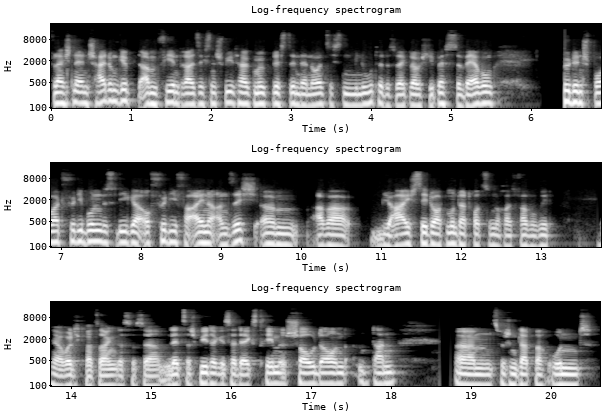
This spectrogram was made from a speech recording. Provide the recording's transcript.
vielleicht eine Entscheidung gibt am 34. Spieltag, möglichst in der 90. Minute. Das wäre, glaube ich, die beste Werbung. für den Sport, für die Bundesliga, auch für die Vereine an sich. Ähm, aber ja, ich sehe Dortmund da trotzdem noch als Favorit. Ja, wollte ich gerade sagen, dass das ja letzter Spieltag ist ja der extreme Showdown dann ähm, zwischen Gladbach und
